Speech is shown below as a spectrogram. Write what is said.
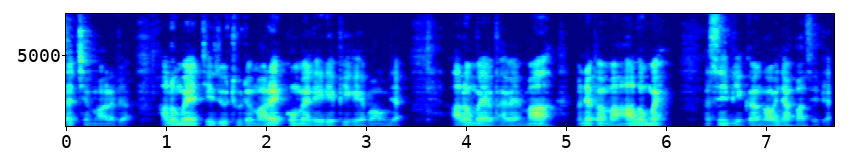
ဆက်ချင်ပါတယ်ဗျအားလုံးပဲကျေးဇူးထူးတင်ပါတယ် comment လေးတွေပေးခဲ့ပါအောင်ဗျအားလုံးပဲဖိုင်ဖိုင်မှာမနေ့ဗန်မှာအားလုံးပဲအဆင်ပြေကံကောင်းကြပါစေဗျ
